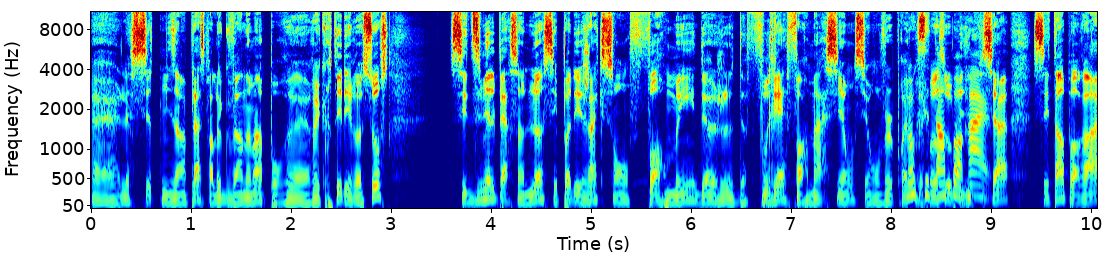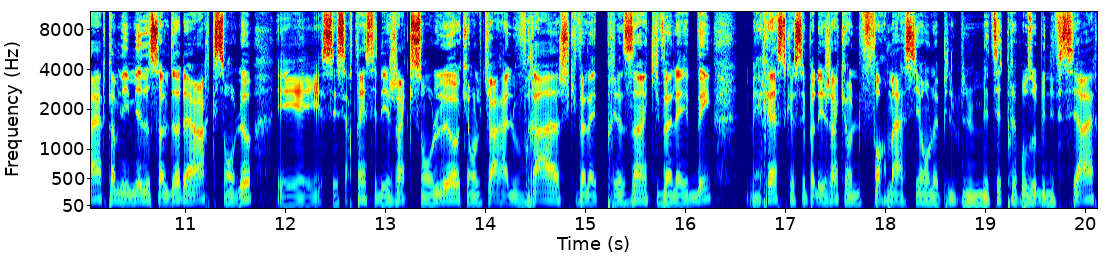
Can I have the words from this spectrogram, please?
euh, le site mis en place par le gouvernement pour euh, recruter des ressources, ces 10 000 personnes-là, c'est pas des gens qui sont formés de, de vraies formations, si on veut, pour être Donc, c'est préposés aux temporaire. bénéficiaires. C'est temporaire, comme les 1000 soldats d'ailleurs qui sont là. Et c'est certain, c'est des gens qui sont là, qui ont le cœur à l'ouvrage, qui veulent être présents, qui veulent aider. Mais reste que c'est pas des gens qui ont une formation. Là. Puis le métier de préposé aux bénéficiaires,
